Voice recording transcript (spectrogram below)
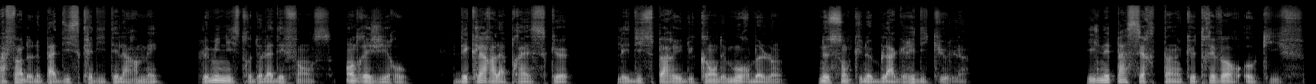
Afin de ne pas discréditer l'armée, le ministre de la Défense, André Giraud, déclare à la presse que les disparus du camp de Mourbelon ne sont qu'une blague ridicule. Il n'est pas certain que Trevor O'Keefe,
